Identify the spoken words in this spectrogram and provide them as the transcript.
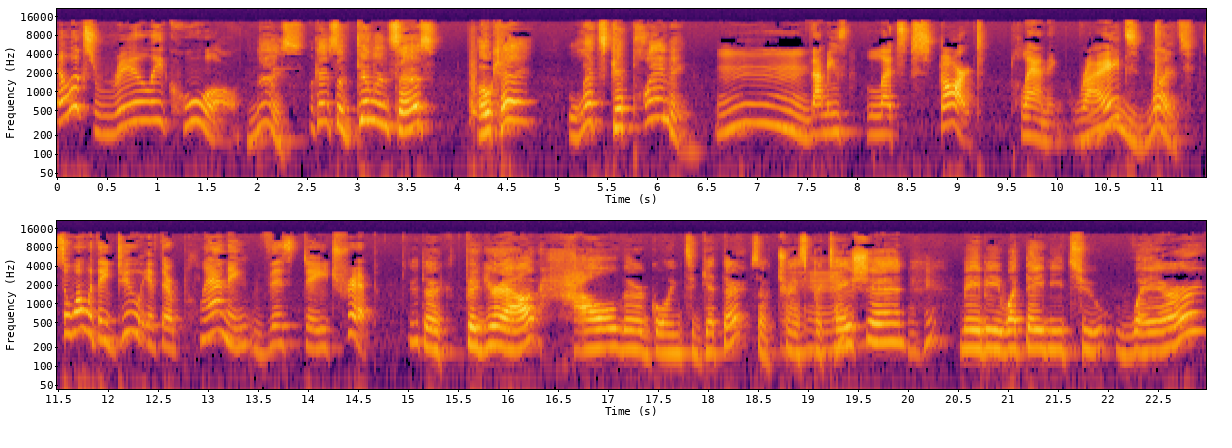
It looks really cool. Nice. Okay, so Dylan says, okay, let's get planning. Mm, that means let's start planning, right? Mm, right. So, what would they do if they're planning this day trip? To figure out how they're going to get there. So, transportation, maybe what they need to wear,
